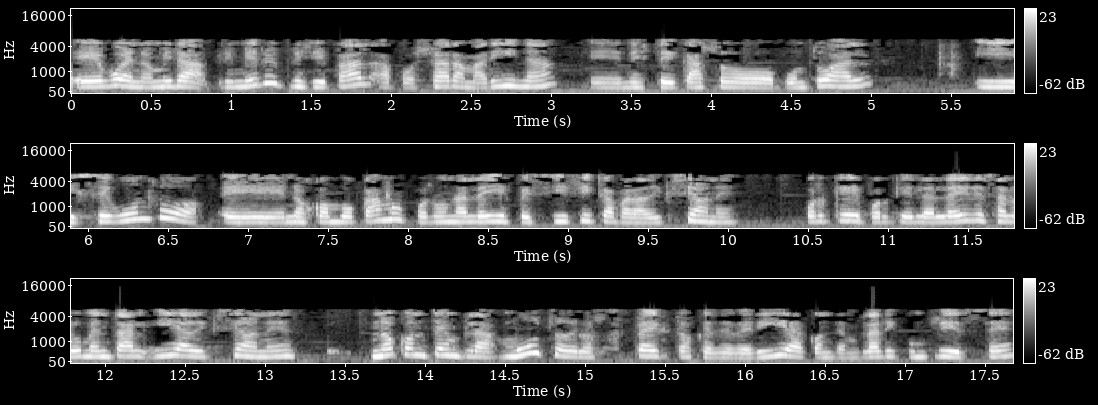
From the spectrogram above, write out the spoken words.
Eh, bueno, mira, primero y principal, apoyar a Marina en este caso puntual. Y segundo, eh, nos convocamos por una ley específica para adicciones. ¿Por qué? Porque la ley de salud mental y adicciones no contempla muchos de los aspectos que debería contemplar y cumplirse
